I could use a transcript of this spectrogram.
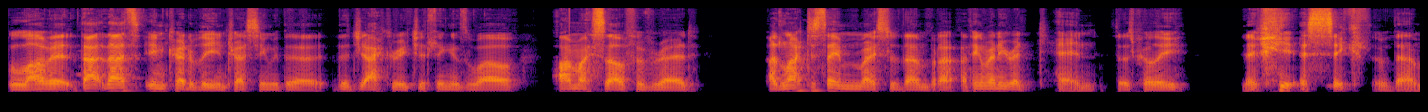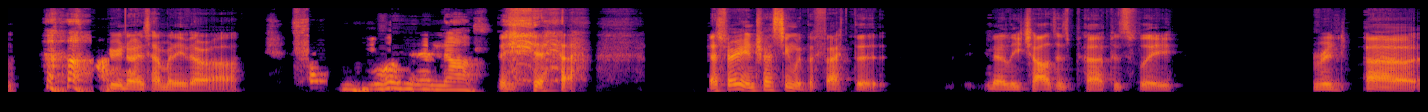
Love it. That that's incredibly interesting with the the Jack Reacher thing as well. I myself have read. I'd like to say most of them, but I, I think I've only read ten. So it's probably maybe a sixth of them. Who knows how many there are? More than enough. Yeah. That's very interesting with the fact that you know Lee Child has purposefully uh,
